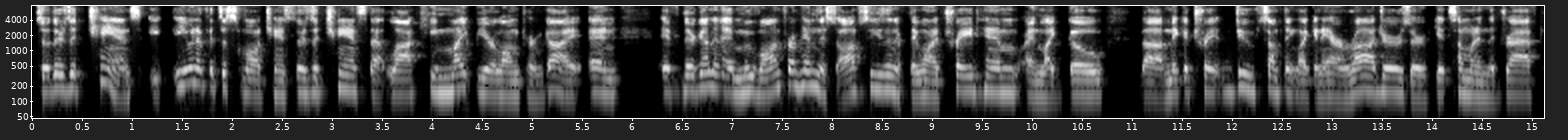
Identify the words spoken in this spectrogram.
So there's a chance, even if it's a small chance, there's a chance that Lock, he might be your long term guy. And if they're going to move on from him this offseason, if they want to trade him and like go uh, make a trade, do something like an Aaron Rodgers or get someone in the draft,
